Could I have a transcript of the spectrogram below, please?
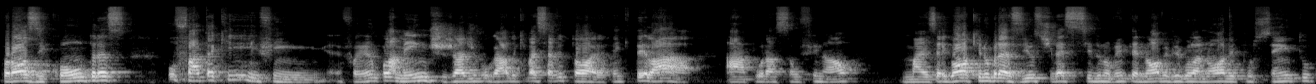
prós e contras. O fato é que, enfim, foi amplamente já divulgado que vai ser a vitória. Tem que ter lá a apuração final, mas é igual aqui no Brasil, se tivesse sido 99,9%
